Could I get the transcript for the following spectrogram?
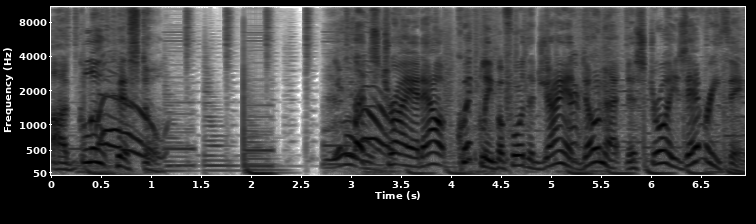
A glue pistol. Let's try it out quickly before the giant donut destroys everything.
